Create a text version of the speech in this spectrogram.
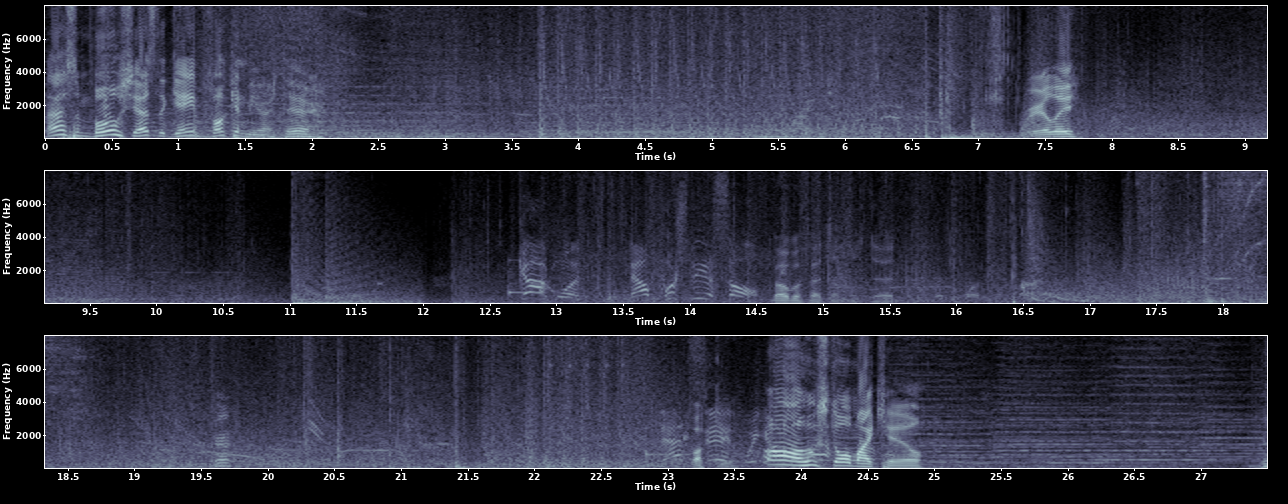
That's some bullshit. That's the game fucking me right there. Really? Got one. Now push the assault. Boba Fett's almost dead. Fuck it. you. Oh, who stole my kill?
